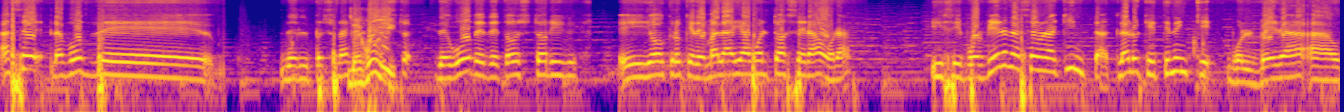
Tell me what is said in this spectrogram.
hace la voz de del personaje de Woody de Woody de Toy Story y yo creo que de mal haya vuelto a hacer ahora y si volvieran a hacer una quinta claro que tienen que volver a, a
